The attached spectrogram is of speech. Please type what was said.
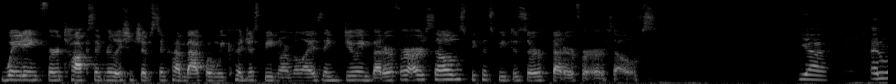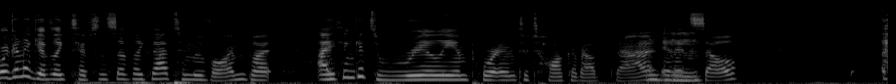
waiting for toxic relationships to come back when we could just be normalizing doing better for ourselves because we deserve better for ourselves. Yeah. And we're going to give like tips and stuff like that to move on, but I think it's really important to talk about that mm-hmm. in itself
